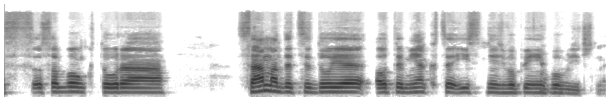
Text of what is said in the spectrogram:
z osobą, która sama decyduje o tym, jak chce istnieć w opinii Tak. publicznej.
